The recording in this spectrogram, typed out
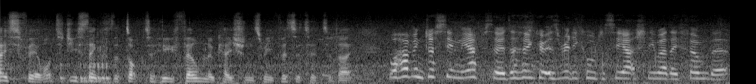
Okay, Sophia, what did you think of the Doctor Who film locations we visited today? Well, having just seen the episodes, I think it was really cool to see actually where they filmed it.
